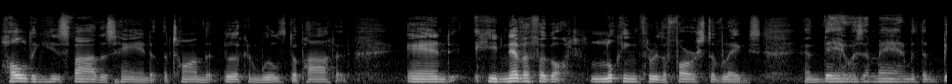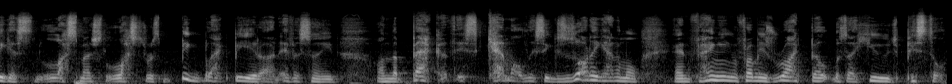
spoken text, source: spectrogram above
holding his father's hand at the time that Burke and Wills departed. And he never forgot looking through the forest of legs and there was a man with the biggest, lust, most lustrous, big black beard I'd ever seen on the back of this camel, this exotic animal, and hanging from his right belt was a huge pistol.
